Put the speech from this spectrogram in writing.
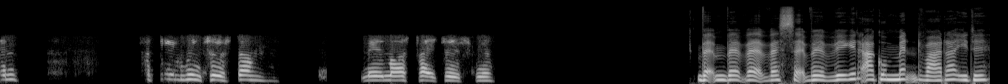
dem fordelte min søster mellem os tre søskende. Hvad, hvad, hvad, hvad, hvad, hvilket argument var der i det?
